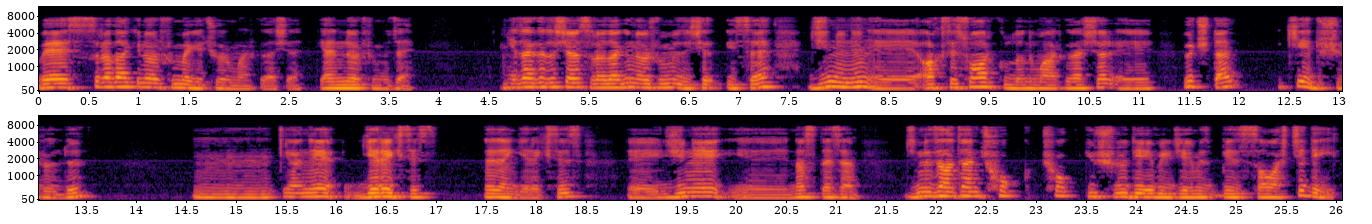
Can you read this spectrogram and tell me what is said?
Ve sıradaki nerf'üme geçiyorum arkadaşlar. Yani nerf'ümüze. Evet arkadaşlar sıradaki nerf'ümüz ise Jinny'nin e, aksesuar kullanımı arkadaşlar e, 3'ten 2'ye düşürüldü. Hmm, yani gereksiz. Neden gereksiz? E, Jinny e, nasıl desem Jinny zaten çok çok güçlü diyebileceğimiz bir savaşçı değil.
